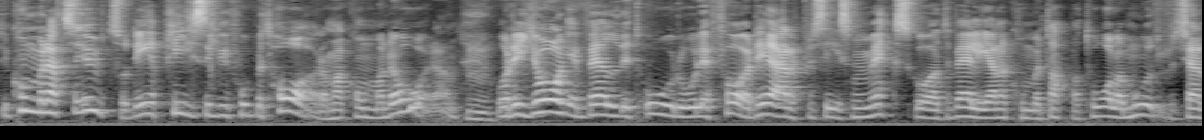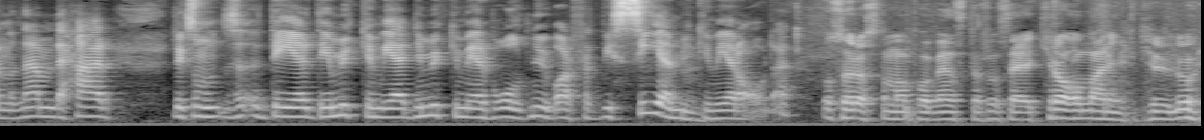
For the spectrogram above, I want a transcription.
Det kommer att se ut så. Det är priset vi får betala de här kommande åren. Mm. Och det jag är väldigt orolig för, det är precis som i Mexiko, att väljarna kommer tappa tålamodet och känna att det här liksom, det, det, är mycket mer, det är mycket mer våld nu bara för att vi ser mycket mm. mer av det. Och så röstar man på vänster som säger kramar inte kulor.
